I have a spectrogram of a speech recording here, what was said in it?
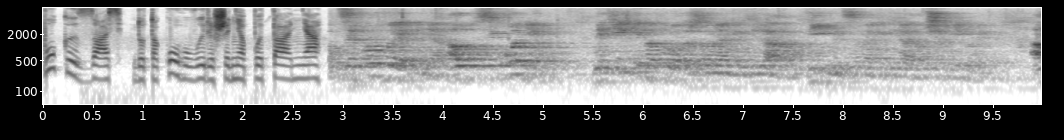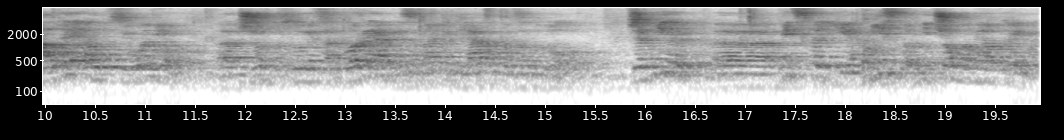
поки зась до такого вирішення питання. Це проведення аукціонів не тільки на продаж земельних ділянок, вільних земельних ділянок в Чернігові, але аукціонів, е, що стосується оренди земельних ділянок забудову. Чернігів е, відстає, місто нічого не отримує.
